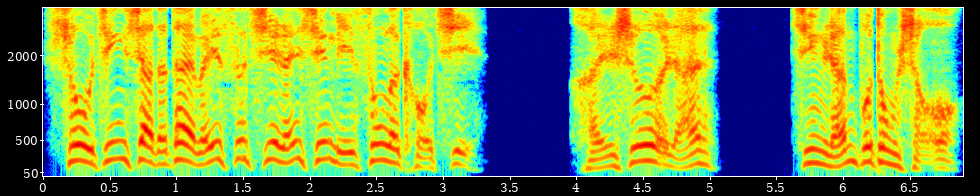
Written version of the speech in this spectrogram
受惊吓的戴维斯七人心里松了口气，很是愕然，竟然不动手。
